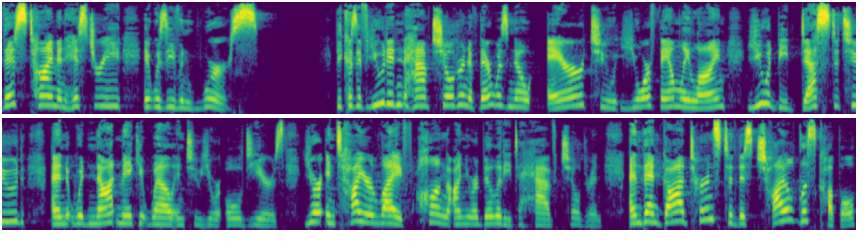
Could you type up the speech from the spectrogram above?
this time in history, it was even worse because if you didn't have children, if there was no heir to your family line, you would be destitute and would not make it well into your old years. Your entire life hung on your ability to have children. And then God turns to this childless couple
